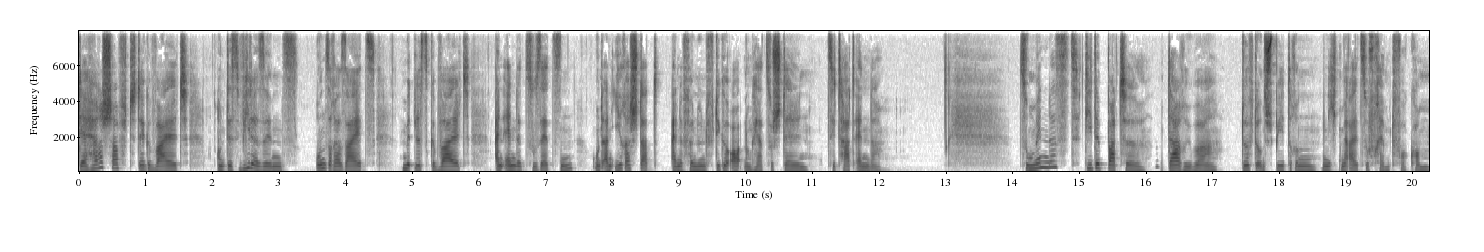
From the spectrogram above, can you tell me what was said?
der Herrschaft der Gewalt und des Widersinns unsererseits mittels Gewalt ein Ende zu setzen und an ihrer Stadt eine vernünftige Ordnung herzustellen. Zitat Ende. Zumindest die Debatte darüber dürfte uns späteren nicht mehr allzu fremd vorkommen.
